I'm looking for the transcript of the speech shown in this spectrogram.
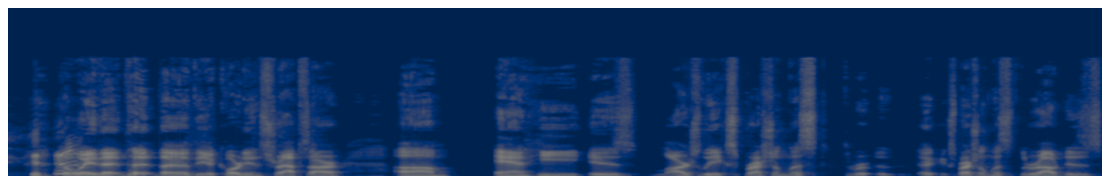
the way that the, the, the accordion straps are. Um, and he is largely expressionless through expressionless throughout his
